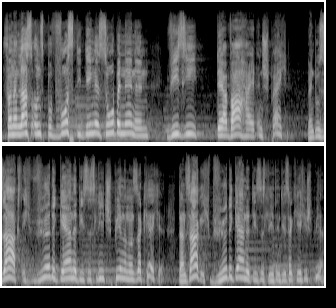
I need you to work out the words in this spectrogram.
sondern lass uns bewusst die Dinge so benennen, wie sie der Wahrheit entsprechen. Wenn du sagst, ich würde gerne dieses Lied spielen in unserer Kirche, dann sage ich, würde gerne dieses Lied in dieser Kirche spielen.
